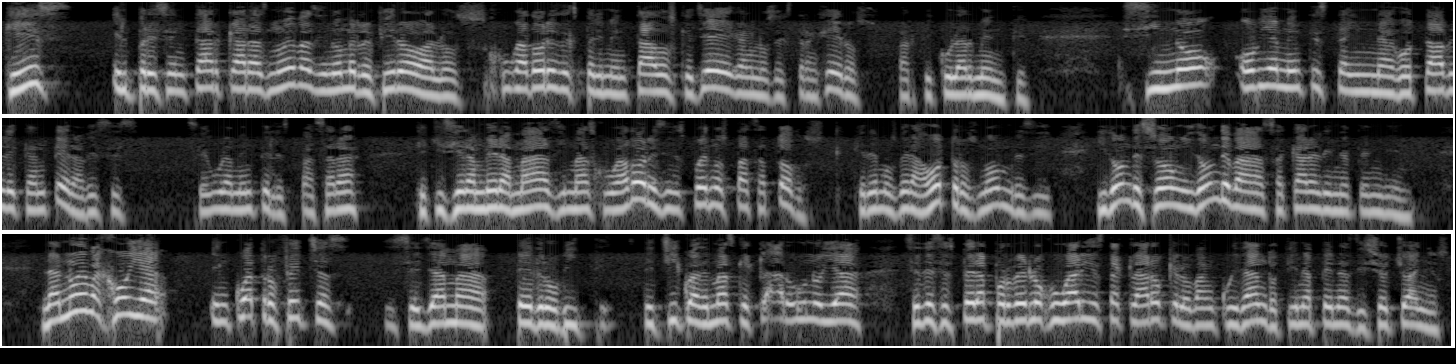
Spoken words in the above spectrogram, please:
que es el presentar caras nuevas, y no me refiero a los jugadores experimentados que llegan, los extranjeros particularmente, sino obviamente esta inagotable cantera. A veces seguramente les pasará que quisieran ver a más y más jugadores y después nos pasa a todos, que queremos ver a otros nombres y, y dónde son y dónde va a sacar el Independiente. La nueva joya en cuatro fechas se llama Pedro Vite chico, además que claro, uno ya se desespera por verlo jugar y está claro que lo van cuidando, tiene apenas 18 años.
